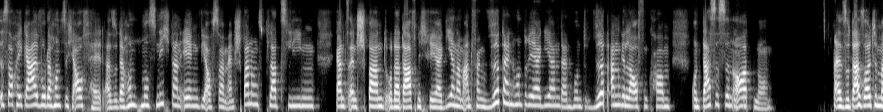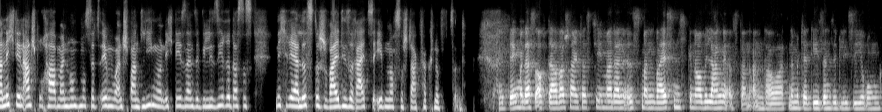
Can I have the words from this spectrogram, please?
ist auch egal, wo der Hund sich aufhält. Also der Hund muss nicht dann irgendwie auf seinem Entspannungsplatz liegen, ganz entspannt oder darf nicht reagieren. Am Anfang wird dein Hund reagieren, dein Hund wird angelaufen kommen und das ist in Ordnung. Also da sollte man nicht den Anspruch haben, ein Hund muss jetzt irgendwo entspannt liegen und ich desensibilisiere. Das ist nicht realistisch, weil diese Reize eben noch so stark verknüpft sind. Ich denke mal, dass auch da wahrscheinlich das Thema dann ist, man weiß nicht genau, wie lange es dann andauert ne, mit der Desensibilisierung.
